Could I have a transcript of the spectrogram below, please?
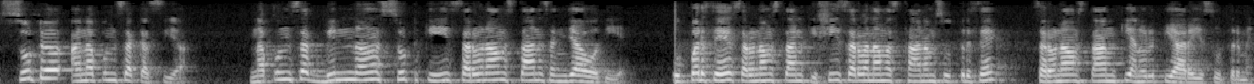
सुट अनपुंसकस्य, नपुंसक भिन्न सुट की सर्वनाम स्थान संज्ञा होती है। ऊपर से सर्वनाम स्थान की, शी सर्वनाम स्थानम सूत्र से सर्वनाम स्थान की अनुवृत्ति आ रही है सूत्र में।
